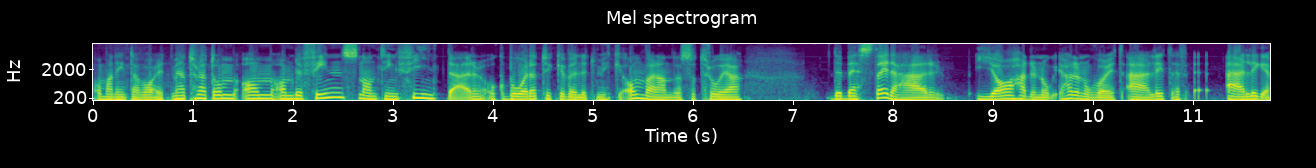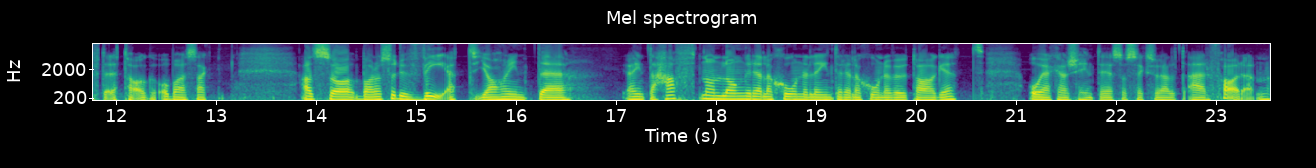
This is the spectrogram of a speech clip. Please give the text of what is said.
om man inte har varit, men jag tror att om, om, om det finns någonting fint där och båda tycker väldigt mycket om varandra så tror jag det bästa i det här, jag hade nog, jag hade nog varit ärligt, ärlig efter ett tag och bara sagt Alltså, bara så du vet, jag har inte jag har inte haft någon lång relation eller inte relation överhuvudtaget och jag kanske inte är så sexuellt erfaren.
